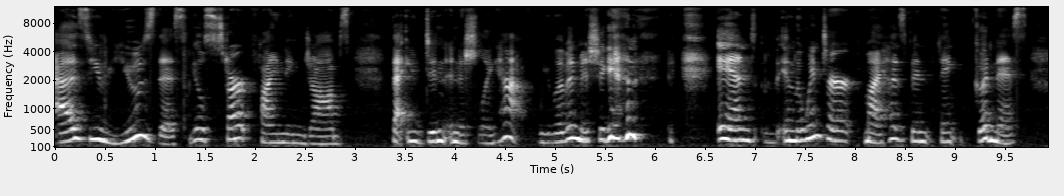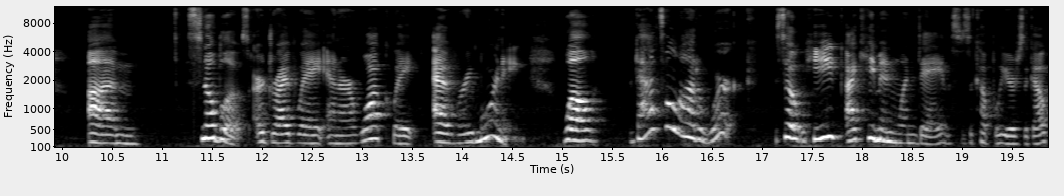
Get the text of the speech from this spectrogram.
as you use this, you'll start finding jobs that you didn't initially have. We live in Michigan, and in the winter, my husband, thank goodness, um, snow blows our driveway and our walkway every morning. Well, that's a lot of work. So he, I came in one day, this was a couple years ago,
